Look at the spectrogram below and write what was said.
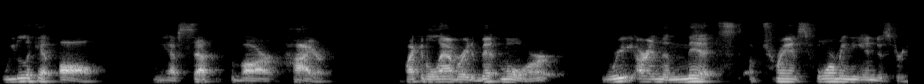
We look at all. We have set the bar higher. If I could elaborate a bit more, we are in the midst transforming the industry.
